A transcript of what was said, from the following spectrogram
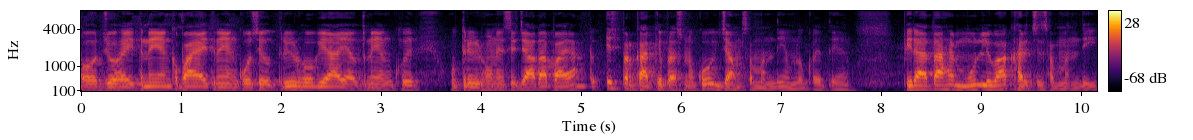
और जो है इतने अंक पाया, इतने अंकों से उत्तीर्ण हो गया या उतने अंक उत्तीर्ण होने से ज़्यादा पाया। तो इस प्रकार के प्रश्नों को एग्ज़ाम संबंधी हम लोग कहते हैं। फिर आता है मूल्य व खर्च संबंधी।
